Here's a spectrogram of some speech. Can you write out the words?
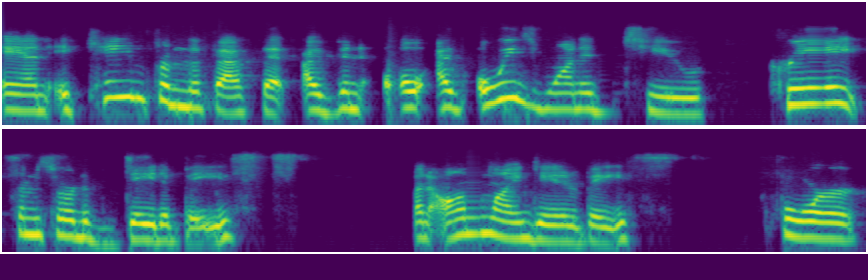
and it came from the fact that i've been oh, i've always wanted to create some sort of database an online database for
